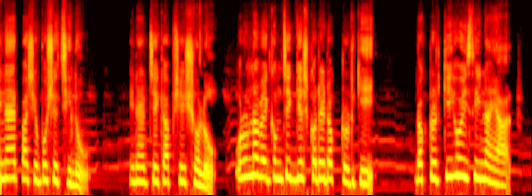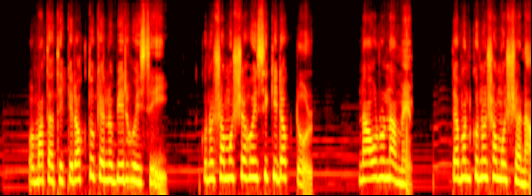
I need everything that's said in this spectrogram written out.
ইনায়ের পাশে বসেছিল। ইনায়ের চেক আপ শেষ হলো। অরুণা বেগম জিজ্ঞেস করে ডক্টরকে ডক্টর, কি হয়েছে ইনায়ার? ওর মাথা থেকে রক্ত কেন বের হয়েছে? কোনো সমস্যা হয়েছে কি, ডক্টর? না অরুণা ম্যাম, তেমন কোনো সমস্যা না।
